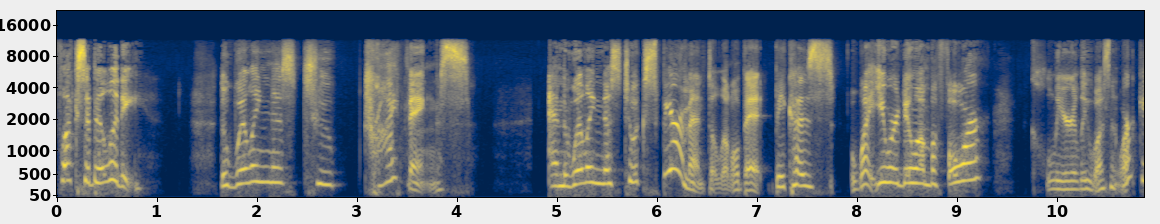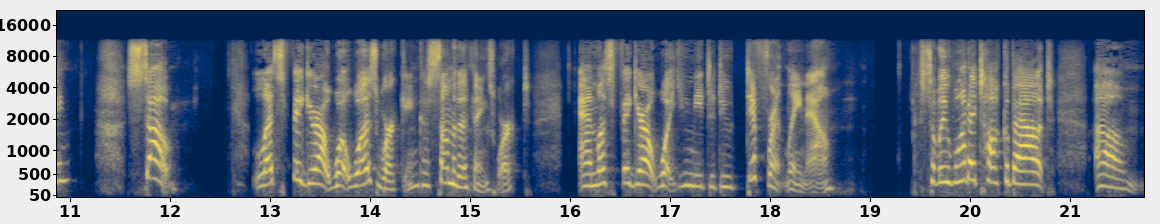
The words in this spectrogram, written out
Flexibility. The willingness to try things and the willingness to experiment a little bit because what you were doing before clearly wasn't working. So let's figure out what was working because some of the things worked and let's figure out what you need to do differently now. So we want to talk about um,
